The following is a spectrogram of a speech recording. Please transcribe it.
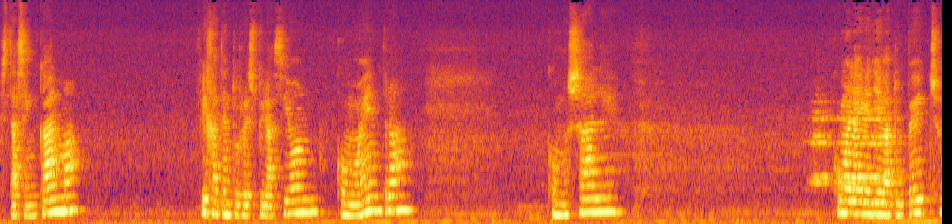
Estás en calma. Fíjate en tu respiración, cómo entra, cómo sale, cómo el aire llega a tu pecho,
